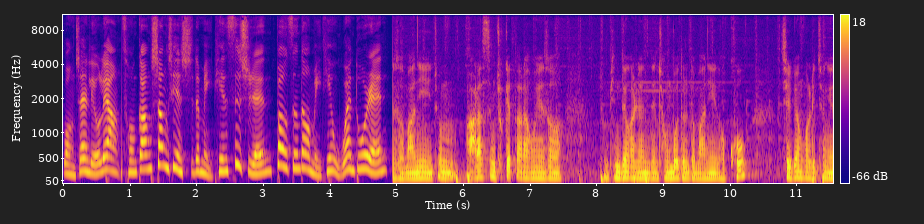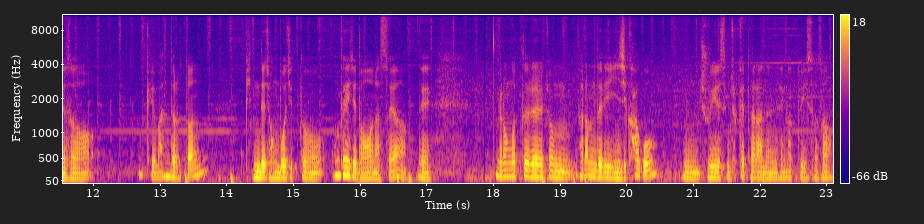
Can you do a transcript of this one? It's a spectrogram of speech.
网站流量从刚上线时的每天四十人暴增到每天五万多人。그래서많이좀알았으면좋겠다라고해서좀빈대관련된정보들도많이넣고질병관리청에서이렇게만들었던빈대정보집도홈페이지에넣어놨어요네그런것들을좀사람들이인식하고음주의했으면좋겠다라는생각도있어서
